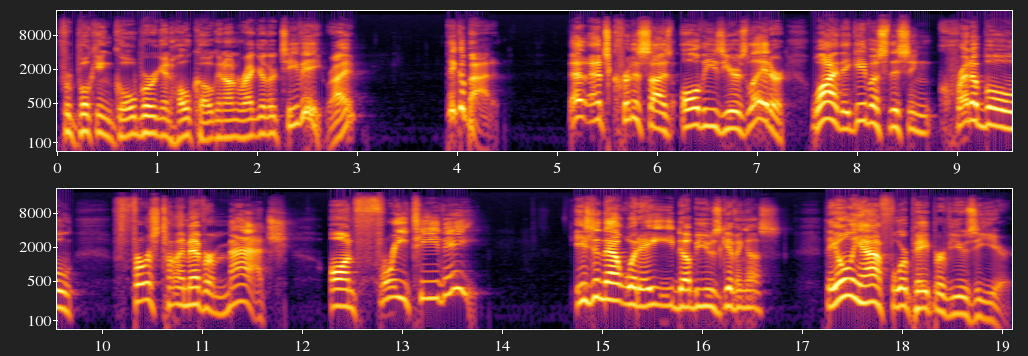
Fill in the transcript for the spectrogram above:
for booking Goldberg and Hulk Hogan on regular TV, right? Think about it. That, that's criticized all these years later. Why? They gave us this incredible first time ever match on free TV. Isn't that what AEW is giving us? They only have four pay per views a year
